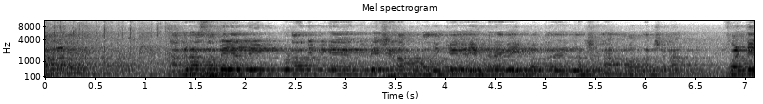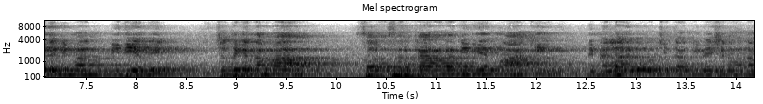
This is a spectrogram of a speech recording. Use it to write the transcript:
ಆದರೆ ನಗರಸಭೆಯಲ್ಲಿ ಕೂಡ ನಿಮಗೆ ನಿವೇಶನ ಕೊಡೋದಕ್ಕೆ ಎಕರೆಗೆ ಇಪ್ಪತ್ತೈದು ಲಕ್ಷನ ಮೂವತ್ತು ಲಕ್ಷ ಫಂಡ್ ಇದೆ ನಿಮ್ಮ ನಿಧಿಯಲ್ಲಿ. ಜೊತೆಗೆ ನಮ್ಮ ಸರ್ಕಾರದ ನಿಧಿಯನ್ನು ಹಾಕಿ ನಿಮ್ಮೆಲ್ಲರಿಗೂ ಉಚಿತ ನಿವೇಶನವನ್ನು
